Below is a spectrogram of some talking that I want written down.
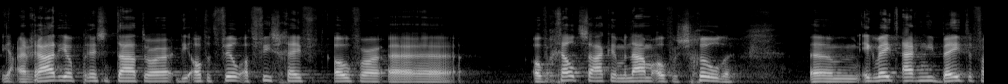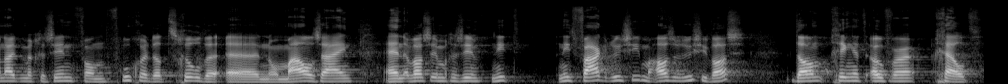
ja, een radiopresentator die altijd veel advies geeft over, over geldzaken en met name over schulden. Um, ik weet eigenlijk niet beter vanuit mijn gezin van vroeger dat schulden normaal zijn. En er was in mijn gezin niet, niet vaak ruzie, maar als er ruzie was, dan ging het over geld.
